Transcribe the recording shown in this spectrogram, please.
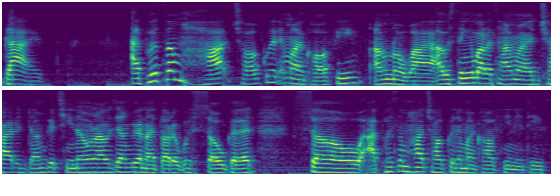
Guys, I put some hot chocolate in my coffee. I don't know why. I was thinking about a time when I tried a Dunkaccino when I was younger and I thought it was so good. So I put some hot chocolate in my coffee and it tastes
